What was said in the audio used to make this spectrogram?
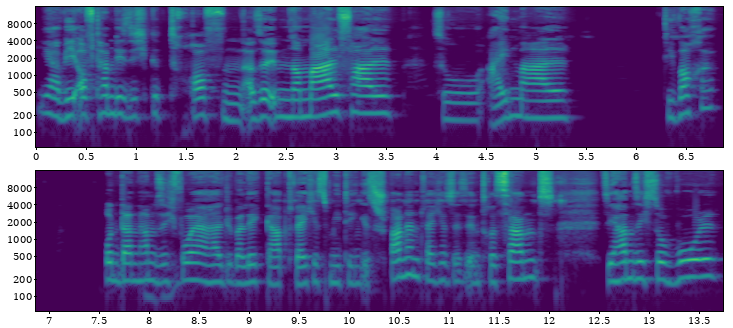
ja, wie oft haben die sich getroffen? Also im Normalfall so einmal die Woche. Und dann haben sie sich vorher halt überlegt gehabt, welches Meeting ist spannend, welches ist interessant. Sie haben sich sowohl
